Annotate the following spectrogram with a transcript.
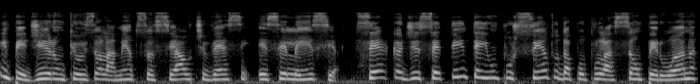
impediram que o isolamento social tivesse excelência. Cerca de 71% da população peruana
